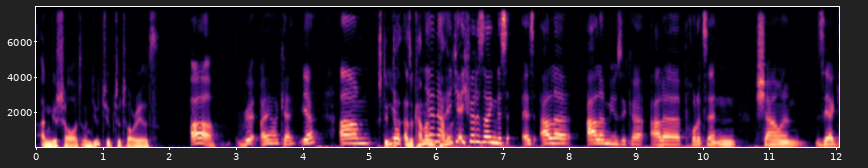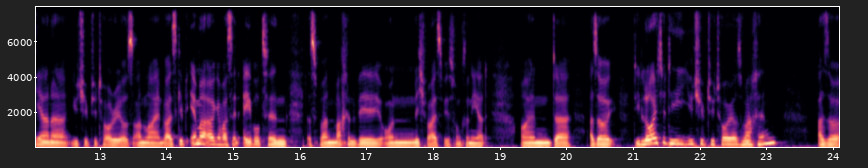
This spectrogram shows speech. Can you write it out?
angeschaut und YouTube-Tutorials. Ah, Ah, okay, ja. Um, Stimmt ja, das? Also kann man. Ja, na, kann ich, ich, würde sagen, dass es alle, alle Musiker, alle Produzenten schauen sehr gerne YouTube-Tutorials online, weil es gibt immer irgendwas in Ableton, das man machen will und nicht weiß, wie es funktioniert. Und äh, also die Leute, die YouTube-Tutorials machen, also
